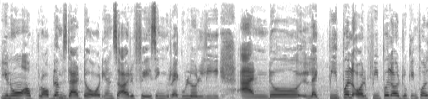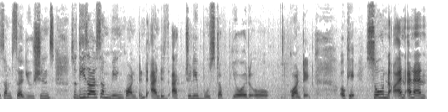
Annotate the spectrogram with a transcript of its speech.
you know a problems that audience are facing regularly and uh, like people or people are looking for some solutions. So these are some winning content and it actually boost up your uh, content. Okay so and and and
